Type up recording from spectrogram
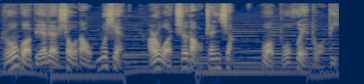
如果别人受到诬陷，而我知道真相，我不会躲避。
